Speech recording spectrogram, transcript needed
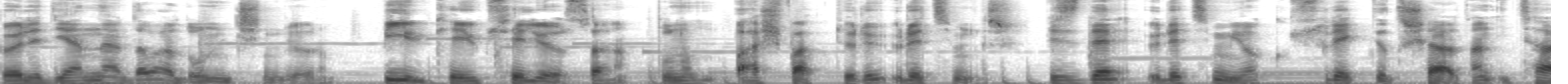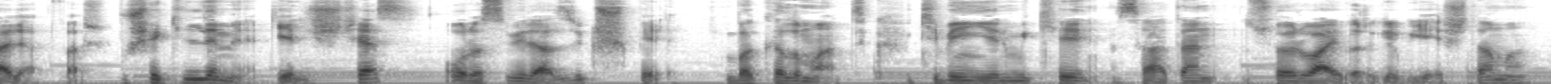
böyle diyenler de var da onun için diyorum. Bir ülke yükseliyorsa bunun baş faktörü üretimdir. Bizde üretim yok, sürekli dışarıdan ithalat var. Bu şekilde mi gelişeceğiz? Orası birazcık şüpheli. Bakalım artık. 2022 zaten Survivor gibi geçti ama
